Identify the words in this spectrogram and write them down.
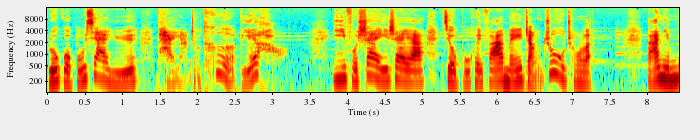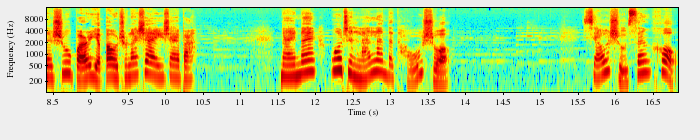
如果不下雨，太阳就特别好，衣服晒一晒呀，就不会发霉长蛀虫了。把你们的书本也抱出来晒一晒吧。奶奶摸着兰兰的头说：“小暑三后，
